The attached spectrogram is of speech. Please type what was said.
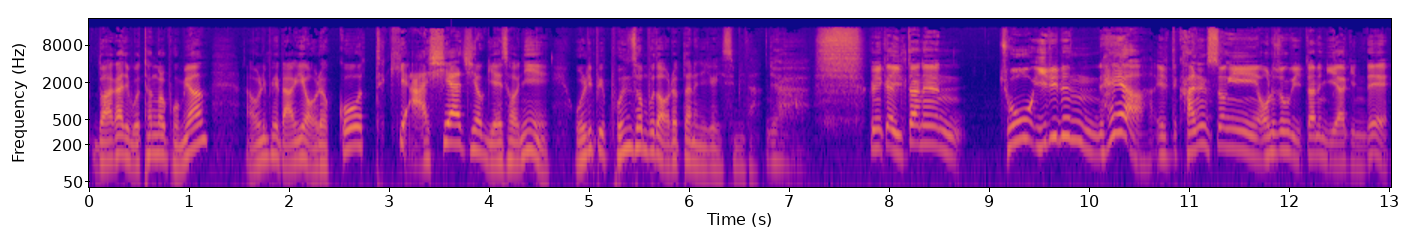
나가지 못한 걸 보면 올림픽 나기 어렵고 특히 아시아 지역 예선이 올림픽 본선보다 어렵다는 얘기가 있습니다. 야. 그러니까 일단은 조 1위는 해야 일단 가능성이 어느 정도 있다는 이야기인데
